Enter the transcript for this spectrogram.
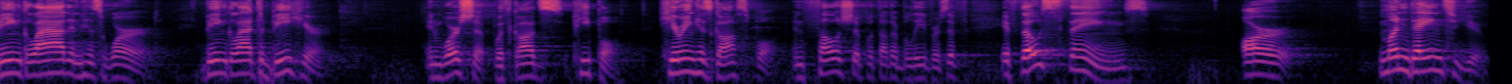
being glad in His Word, being glad to be here in worship with God's people, hearing His gospel, in fellowship with other believers, if, if those things are mundane to you,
